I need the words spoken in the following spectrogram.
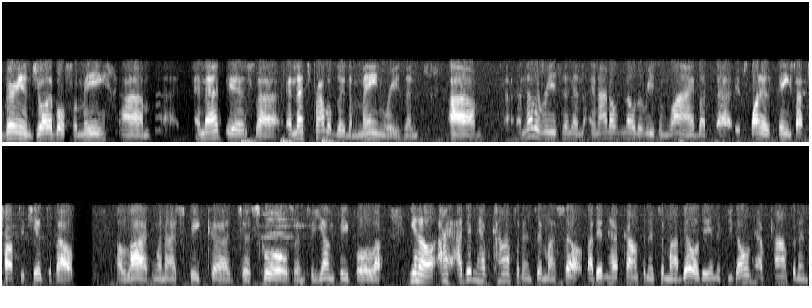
very enjoyable for me, um, and that is uh, and that's probably the main reason. Um, another reason, and, and I don't know the reason why, but uh, it's one of the things I talk to kids about a lot when I speak uh, to schools and to young people. Uh, you know, I, I didn't have confidence in myself. I didn't have confidence in my ability. And if you don't have confidence,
